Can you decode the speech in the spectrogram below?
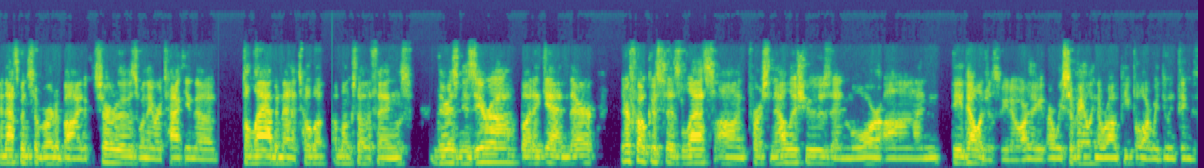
and that's been subverted by the conservatives when they were attacking the the lab in manitoba amongst other things there is NSIRA but again they're their focus is less on personnel issues and more on the intelligence. You know, are they are we surveilling the wrong people? Are we doing things,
